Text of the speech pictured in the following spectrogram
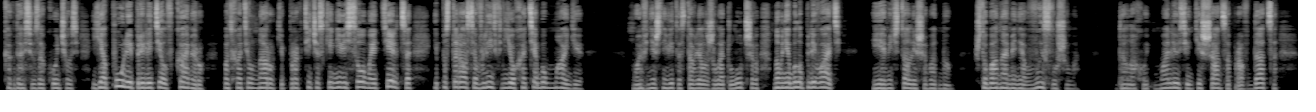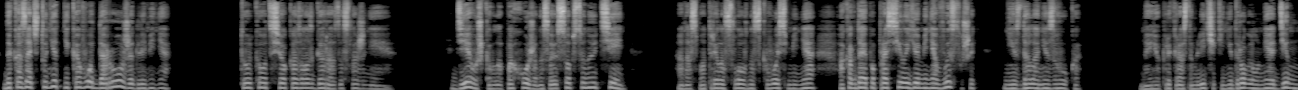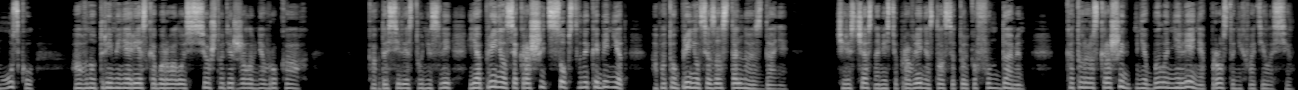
Когда все закончилось, я пулей прилетел в камеру, подхватил на руки практически невесомое тельце и постарался влить в нее хотя бы магию. Мой внешний вид оставлял желать лучшего, но мне было плевать, и я мечтал лишь об одном — чтобы она меня выслушала, дала хоть малюсенький шанс оправдаться, доказать, что нет никого дороже для меня. Только вот все оказалось гораздо сложнее. Девушка была похожа на свою собственную тень. Она смотрела словно сквозь меня, а когда я попросил ее меня выслушать, не издала ни звука. На ее прекрасном личике не дрогнул ни один мускул, а внутри меня резко оборвалось все, что держало меня в руках. Когда Селесту унесли, я принялся крошить собственный кабинет, а потом принялся за остальное здание. Через час на месте управления остался только фундамент, который раскрошить мне было не лень, а просто не хватило сил.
